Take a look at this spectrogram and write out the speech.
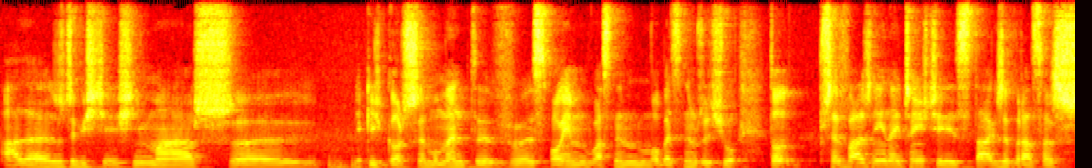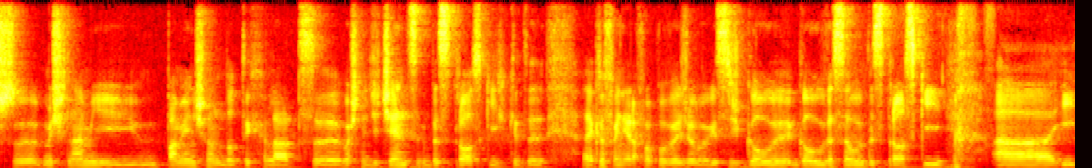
ale rzeczywiście, jeśli masz e, jakieś gorsze momenty w swoim własnym obecnym życiu, to przeważnie najczęściej jest tak, że wracasz e, myślami, pamięcią do tych lat e, właśnie dziecięcych, beztroskich, kiedy, jak to fajnie Rafał powiedział, jesteś goły, goły wesoły, beztroski a, i,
